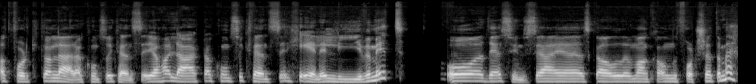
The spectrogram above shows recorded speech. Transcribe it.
at folk kan lære av konsekvenser. Jeg har lært av konsekvenser hele livet mitt, og det syns jeg skal, man kan fortsette med.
